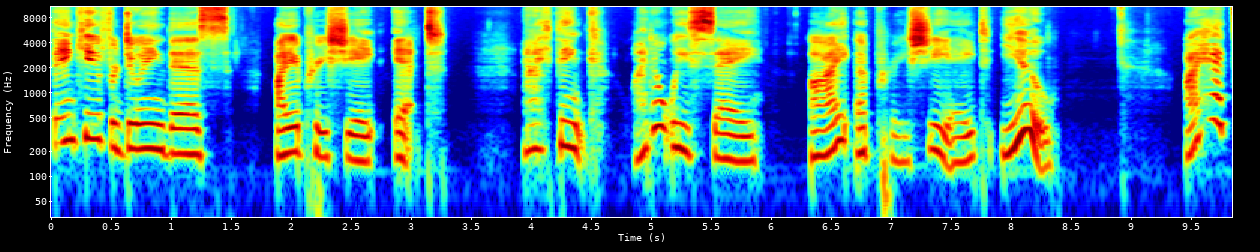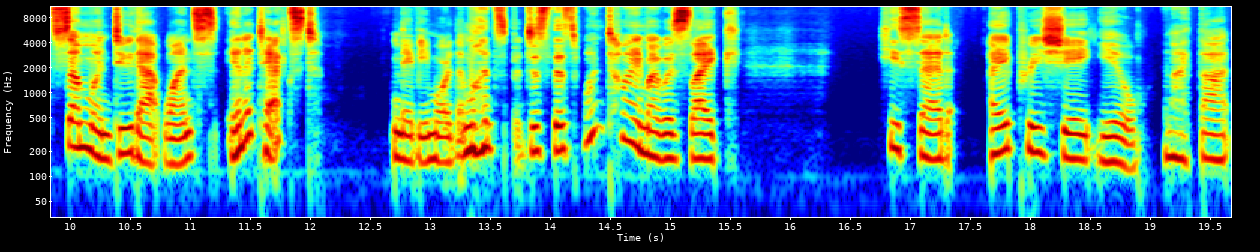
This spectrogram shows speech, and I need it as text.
Thank you for doing this. I appreciate it. And I think, why don't we say, I appreciate you? I had someone do that once in a text, maybe more than once, but just this one time I was like, he said, I appreciate you. And I thought,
